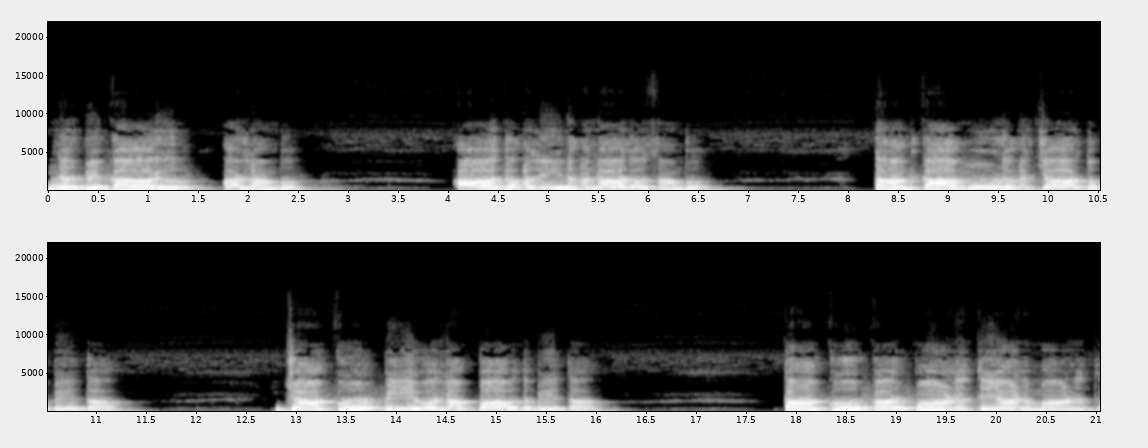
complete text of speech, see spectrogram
ਨਿਰਭਿਕਾਰ ਅਰਲੰਬ ਆਦ ਅਲੀਨ, ਅਨਾਦ ਸੰਭ ਤਾਂ ਕਾ ਮੂੜ ਅਚਾਰ ਤੋਂ ਭੇਦਾ। ਜਾਂ ਕੋ ਭੇਵ ਨਾ ਪਾਵਤ ਬੇਤਾ ਤਾਂ ਕੋ ਕਰ ਪਾਣ ਧਿਆਨ ਮਾਨਤ।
